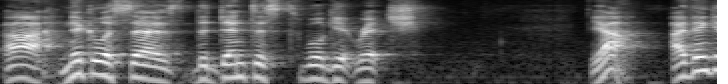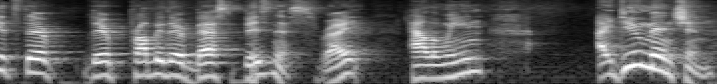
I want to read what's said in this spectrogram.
Ah, Nicholas says the dentists will get rich. Yeah, I think it's their they're probably their best business, right? Halloween. I do mention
